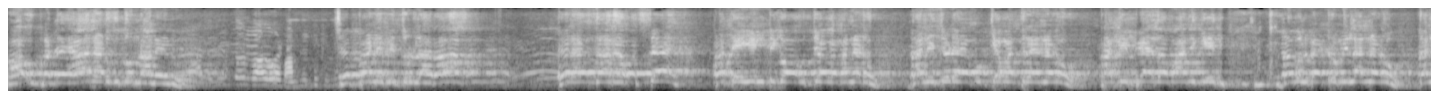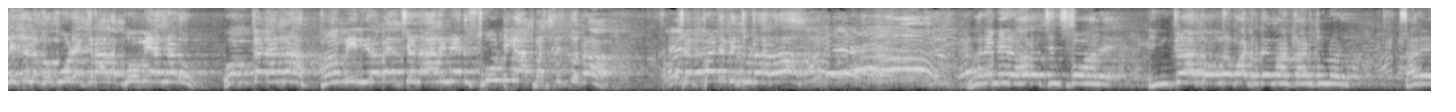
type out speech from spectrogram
బాగుపడ్డాయా అని అడుగుతున్నా నేను. చెప్పండి మిత్రులారా తెలంగాణ వస్తే ప్రతి ఇంటికో ఉద్యోగం అన్నాడు దళితుడే ముఖ్యమంత్రి అన్నాడు ప్రతి పేదవానికి డబుల్ బెడ్రూమ్ ఇల్లు అన్నాడు దళితులకు మూడు ఎకరాల భూమి అన్నాడు. ఒక్కటన్నా హామీ నెరవేర్చండి అని నేను సూటిగా ప్రశ్నిస్తున్నా. చెప్పండి మిత్రులారా మరి మీరు ఆలోచించుకోవాలి. ఇంకా మాటలే మాట్లాడుతున్నాడు. సరే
